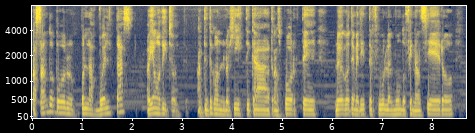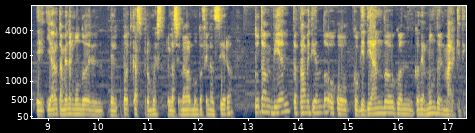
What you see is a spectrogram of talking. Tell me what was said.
pasando por, por las vueltas, habíamos dicho, partiste con logística, transporte, luego te metiste full al mundo financiero eh, y ahora también al mundo del, podcast, pero muy relacionado al mundo financiero. Tú también te estás metiendo o coqueteando con, el mundo del marketing.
